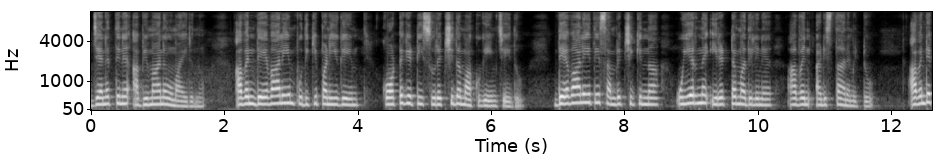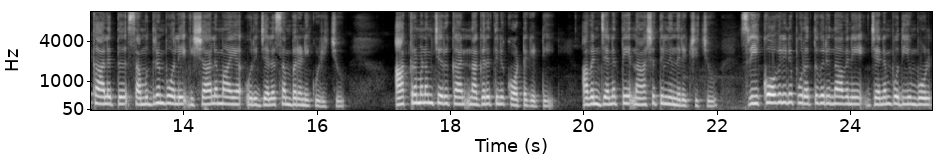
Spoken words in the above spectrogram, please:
ജനത്തിന് അഭിമാനവുമായിരുന്നു. അവൻ ദേവാലയം പുതുക്കി പുതുക്കിപ്പണിയുകയും കോട്ടകെട്ടി സുരക്ഷിതമാക്കുകയും ചെയ്തു. ദേവാലയത്തെ സംരക്ഷിക്കുന്ന ഉയർന്ന ഇരട്ട മതിലിന് അവൻ അടിസ്ഥാനമിട്ടു. അവന്റെ കാലത്ത് സമുദ്രം പോലെ വിശാലമായ ഒരു ജലസംഭരണി കുഴിച്ചു. ആക്രമണം ചെറുക്കാൻ നഗരത്തിന് കോട്ട കെട്ടി. അവൻ ജനത്തെ നാശത്തിൽ നിന്ന് രക്ഷിച്ചു. ശ്രീകോവിലിന് പുറത്തു വരുന്ന അവനെ ജനം പൊതിയുമ്പോൾ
